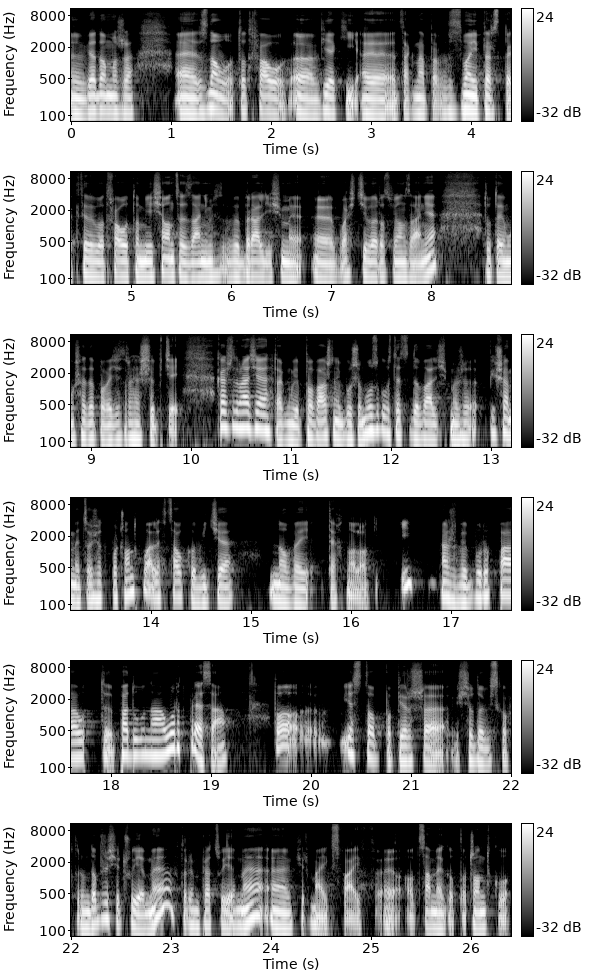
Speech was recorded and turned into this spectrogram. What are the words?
E, Wiadomo, że e, znowu to trwało e, wieki, tak naprawdę z mojej perspektywy, bo trwało to miesiące, zanim wybraliśmy właściwe rozwiązanie. Tutaj muszę to powiedzieć trochę szybciej. W każdym razie, tak mówię, poważnej burzy mózgów zdecydowaliśmy, że piszemy coś od początku, ale w całkowicie nowej technologii. I nasz wybór padł, na WordPressa, bo jest to po pierwsze środowisko, w którym dobrze się czujemy, w którym pracujemy. Firma X5 e, od samego początku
